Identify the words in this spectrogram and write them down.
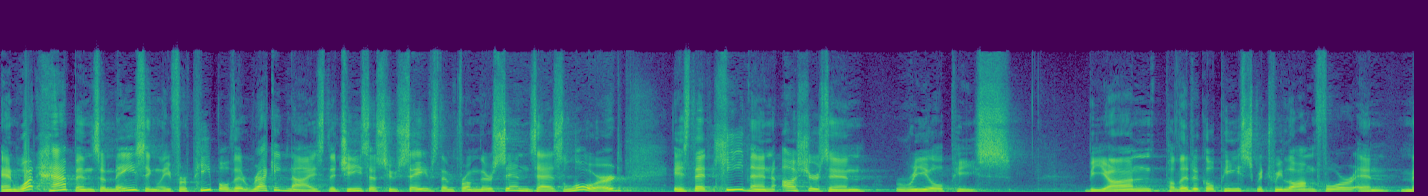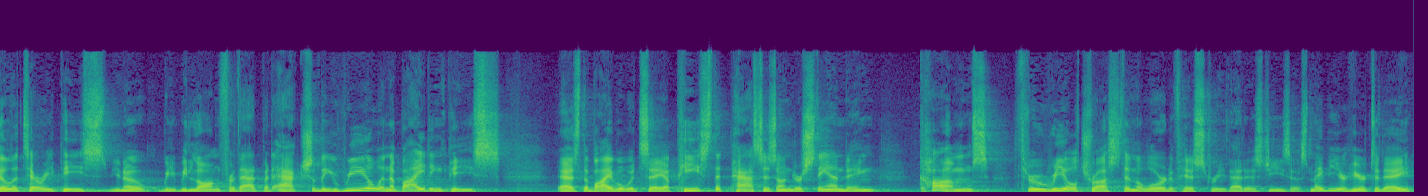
And what happens amazingly for people that recognize the Jesus who saves them from their sins as Lord is that he then ushers in real peace beyond political peace, which we long for, and military peace. You know, we, we long for that, but actually real and abiding peace, as the Bible would say, a peace that passes understanding, comes through real trust in the Lord of history, that is Jesus. Maybe you're here today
